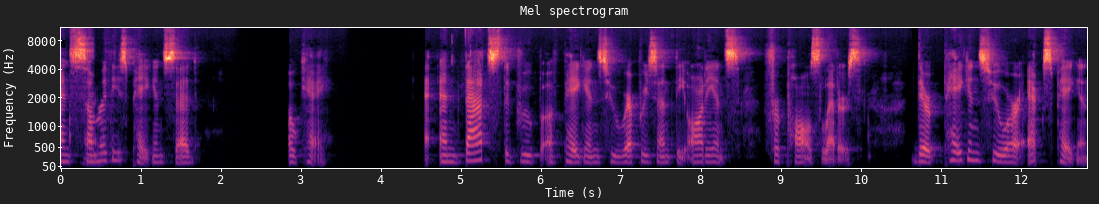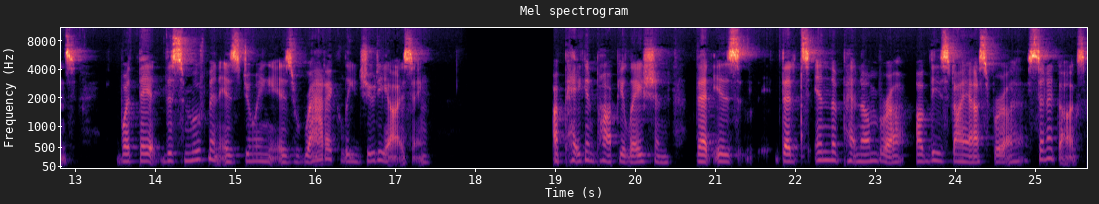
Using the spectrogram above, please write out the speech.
And some right. of these pagans said, okay. And that's the group of pagans who represent the audience for Paul's letters. They're pagans who are ex pagans. What they, this movement is doing is radically Judaizing a pagan population that is that's in the penumbra of these diaspora synagogues.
